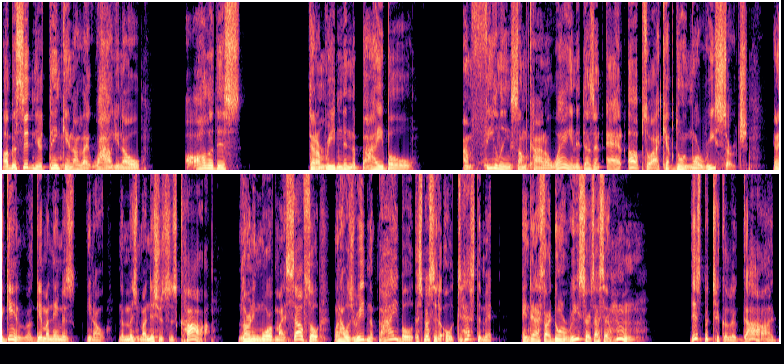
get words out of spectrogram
I've been sitting here thinking, I'm like, wow, you know, all of this that I'm reading in the Bible, I'm feeling some kind of way and it doesn't add up. So I kept doing more research. And again, again, my name is, you know, my initials is Ka, learning more of myself. So when I was reading the Bible, especially the Old Testament, and then I started doing research, I said, hmm, this particular God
